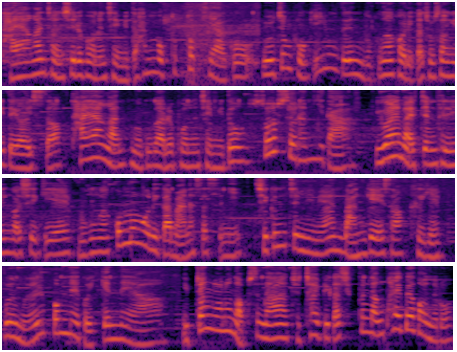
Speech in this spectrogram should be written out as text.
다양한 전시를 보는 재미도 한몫 톡톡히 하고 요즘 보기 힘든 무궁화 거리가 조성이 되어 있어 다양한 무궁화를 보는 재미도 쏠쏠합니다. 6월 말쯤 들린 것이기에 무궁화 꽃몽오리가 많았었으니 지금 쯤이면 만개에서 그 예쁨을 뽐내고 있겠네요. 입장료는 없으나 주차비가 10분당 800원으로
